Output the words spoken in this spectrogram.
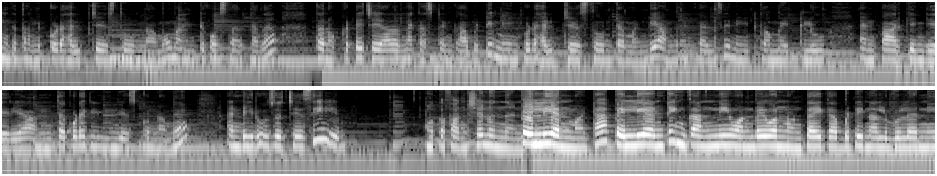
ఇంకా తనకు కూడా హెల్ప్ చేస్తూ ఉన్నాము. మా ఇంటికి వస్తారు కదా తను ఒక్కటే చేయాలన్న కష్టం కాబట్టి మేము కూడా హెల్ప్ చేస్తూ ఉంటామండి. అందరం కలిసి నీట్గా మెట్లు అండ్ పార్కింగ్ ఏరియా అంతా కూడా క్లీన్ చేసుకున్నాము. అండ్ ఈరోజు వచ్చేసి ఒక ఫంక్షన్ ఉందండి. పెళ్ళి అనమాట పెళ్ళి అంటే ఇంకా అన్ని వన్ బై వన్ ఉంటాయి కాబట్టి నలుగులని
